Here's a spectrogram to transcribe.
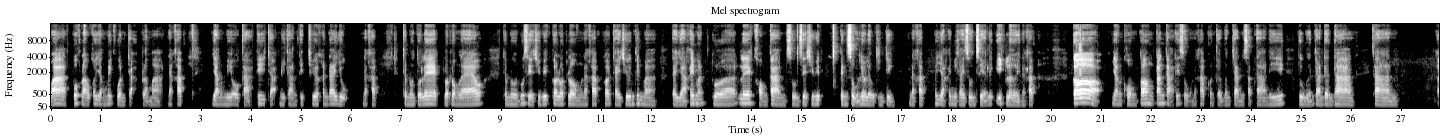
ว่าพวกเราก็ยังไม่ควรจะประมาทนะครับ ยังมีโอกาสที่จะมีการติดเชื้อกันได้อยู่นะครับจำนวนตัวเลขลดลงแล้วจำนวนผู้เสียชีวิตก็ลดลงนะครับ ก็ใจชื้นขึ้นมา แต่อยากให้ตัวเลขของการสูญเสียชีวิตเป็นศูนย์เร็วๆจริง ๆ นะครับ ไม่อยากให้มีใครสูญเสียเล็กอีกเลยนะครับ ก็ ยังคงต้องตั้งกาดที่สูงนะครับ คนเกิดวันจันทร์สัปดาห์นี้ดูเหมือนการเดินทาง การเ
